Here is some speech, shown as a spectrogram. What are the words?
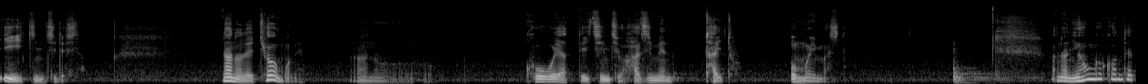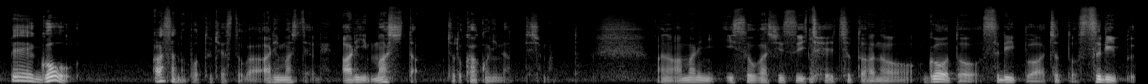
いい一日でした。なので今日もねあのこうやって一日を始めたいと思いました。あの日本語コンテッペ GO 朝のポッドキャストがありましたよね。ありました。ちょっと過去になってしまった。あのあまりに忙しすぎてちょっとあの GO とスリープはちょっとスリープ。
